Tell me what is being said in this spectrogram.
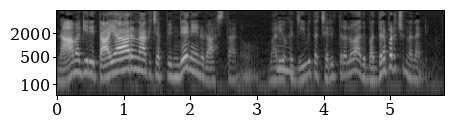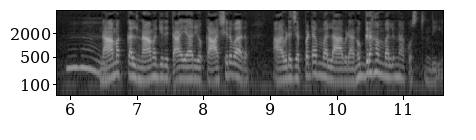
నామగిరి తాయారు నాకు చెప్పిందే నేను రాస్తాను. వారి యొక్క జీవిత చరిత్రలో అది భద్రపరుచున్నదండి. నామక్కల్ నామగిరి తాయారు యొక్క ఆశీర్వాదం ఆవిడ చెప్పటం వల్ల ఆవిడ అనుగ్రహం వల్ల నాకు వస్తుంది.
